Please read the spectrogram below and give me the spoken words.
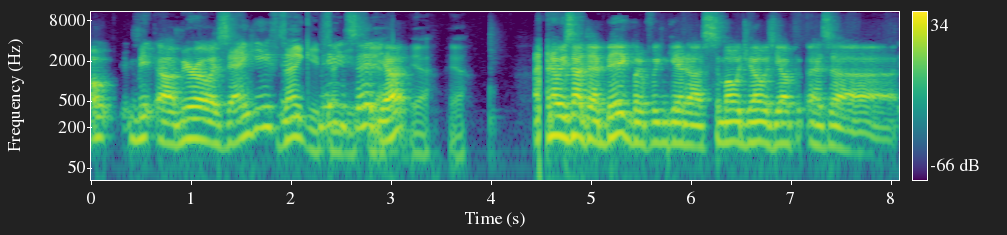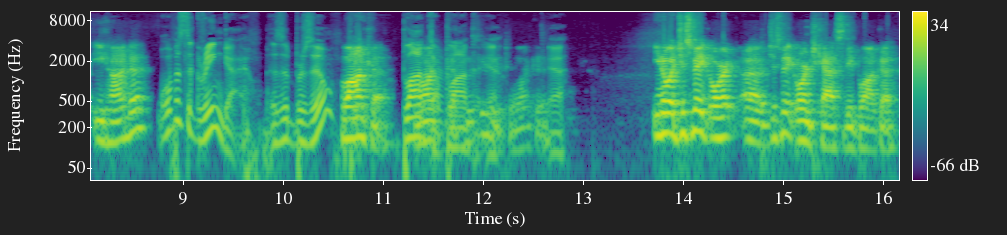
Oh, uh, Miro is Zangief? Zangief. Maybe Zangief. it, yeah, yeah. yeah, yeah. I know he's not that big, but if we can get uh, Samoa Joe as Yoko, as uh, E Honda, What was the green guy? Is it Brazil? Blanka, Blanka, Blanka, he? yeah. Blanka. Yeah. You know what? Just make or uh, just make Orange Cassidy Blanka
